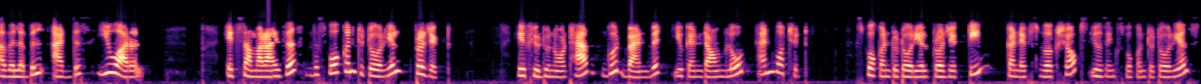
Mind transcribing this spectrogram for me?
available at this URL. It summarizes the spoken tutorial project. If you do not have good bandwidth, you can download and watch it. Spoken Tutorial project team conducts workshops using spoken tutorials,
